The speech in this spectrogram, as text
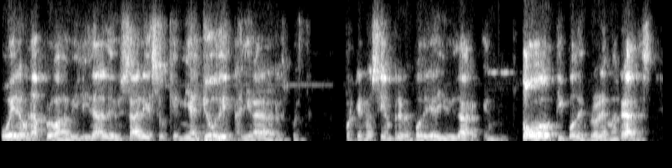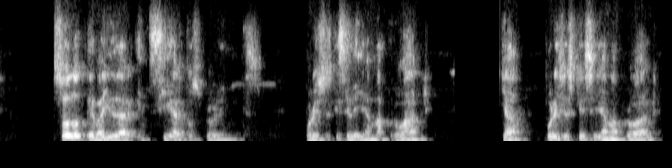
O era una probabilidad de usar eso que me ayude a llegar a la respuesta. Porque no siempre me podría ayudar en todo tipo de problemas grandes. Solo te va a ayudar en ciertos problemas. Por eso es que se le llama probable. ¿Ya? Por eso es que se llama probable.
